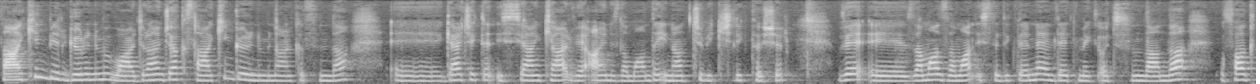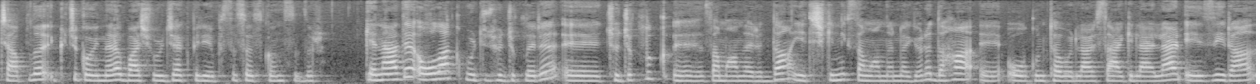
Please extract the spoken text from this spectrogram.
Sakin bir görünümü vardır ancak sakin görünümün arkasında e, gerçekten isyankar ve aynı zamanda inatçı bir kişilik taşır. Ve e, zaman zaman istediklerini elde etmek açısından da ufak çaplı küçük oyunlara başvuracak bir yapısı söz konusudur. Genelde oğlak burcu çocukları e, çocukluk e, zamanlarında yetişkinlik zamanlarına göre daha e, olgun tavırlar sergilerler. Zira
